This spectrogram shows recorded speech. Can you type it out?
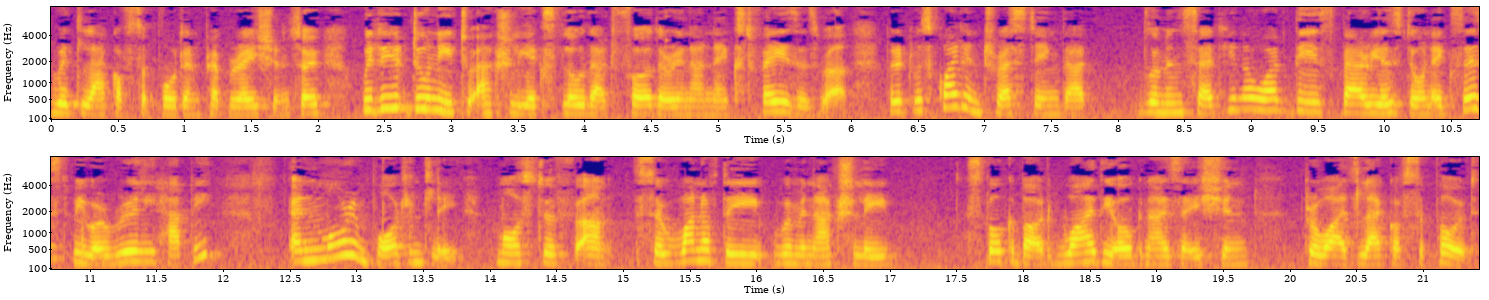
with lack of support and preparation. So we do need to actually explore that further in our next phase as well. But it was quite interesting that women said, you know what, these barriers don't exist. We were really happy. And more importantly, most of, um, so one of the women actually spoke about why the organization provides lack of support.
